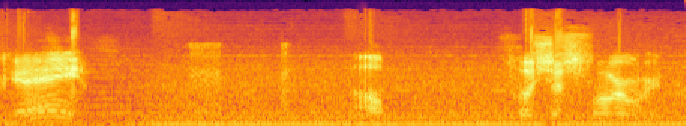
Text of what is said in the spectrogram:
okay. I'll push us forward.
